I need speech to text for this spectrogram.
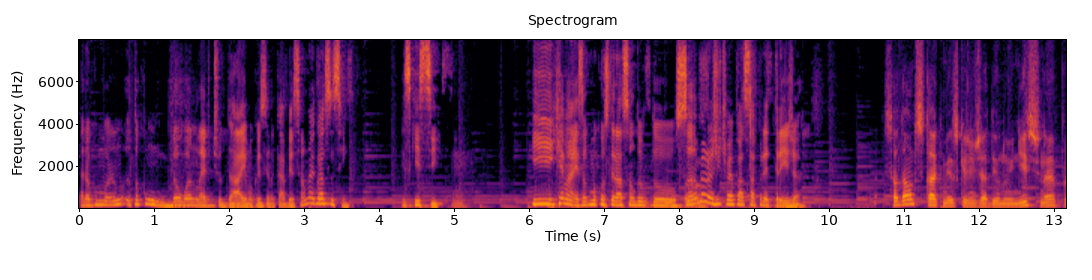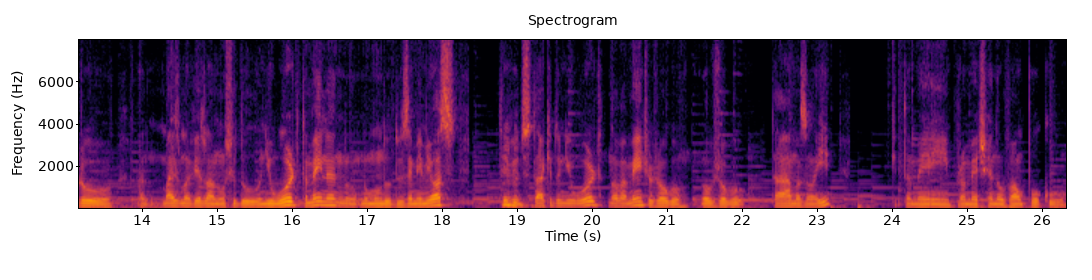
Era alguma. Eu tô com No One Left to Die, uma coisinha na cabeça. É um negócio assim. Esqueci. Hum. E que mais? Alguma consideração do, do Summer ou a gente vai passar pra E3 já? Só dar um destaque mesmo que a gente já deu no início, né? Pro. Mais uma vez o anúncio do New World também, né? No, no mundo dos MMOs. Teve uhum. o destaque do New World, novamente, o jogo, novo jogo da Amazon aí, que também promete renovar um pouco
